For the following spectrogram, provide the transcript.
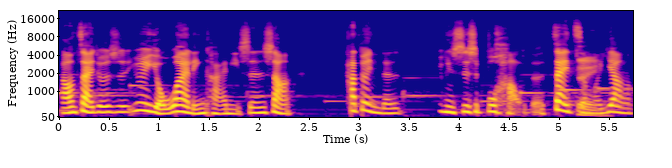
然后再就是因为有外灵卡在你身上，它对你的。运势是不好的，再怎么样，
